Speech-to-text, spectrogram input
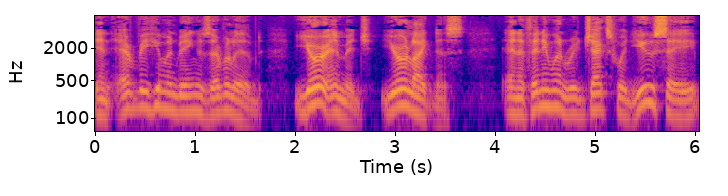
in every human being who's ever lived your image, your likeness. And if anyone rejects what you say,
